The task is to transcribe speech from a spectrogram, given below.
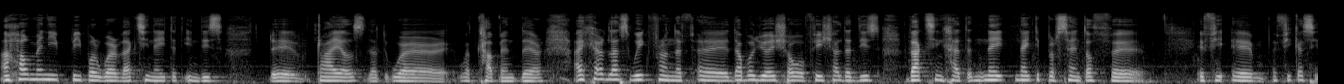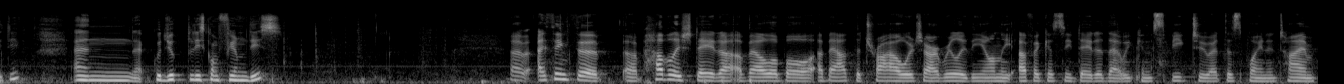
and how many people were vaccinated in these uh, trials that were what happened there? I heard last week from the uh, WHO official that this vaccine had 90% of uh, um, efficacy. And could you please confirm this? Uh, I think the uh, published data available about the trial, which are really the only efficacy data that we can speak to at this point in time,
